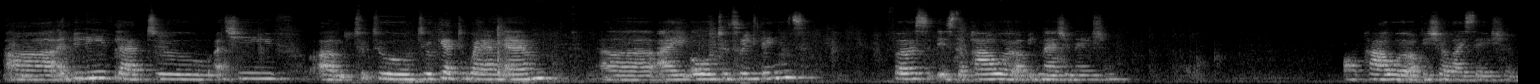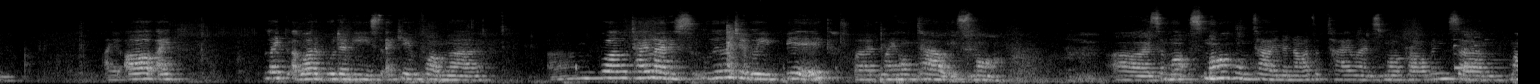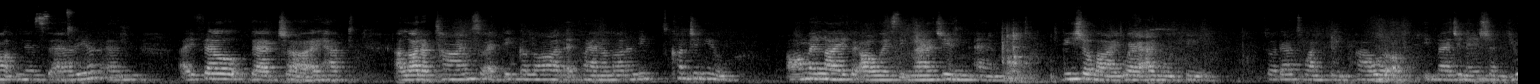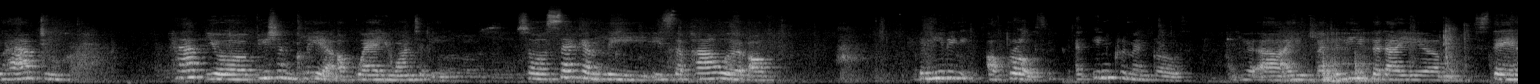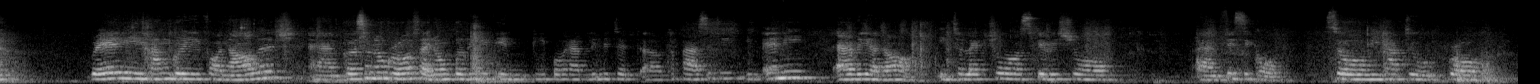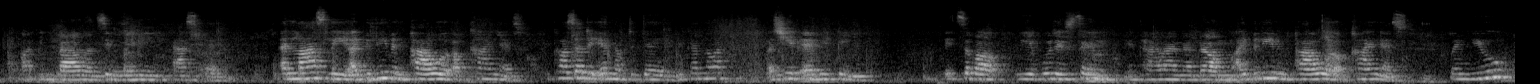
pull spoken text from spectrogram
Uh, I believe that to achieve, um, to, to, to get to where I am, uh, I owe to three things. First is the power of imagination or power of visualization. I, all, I like a lot of Bhutanese, I came from, uh, um, well, Thailand is relatively big, but my hometown is small. Uh, it's a small hometown in the north of Thailand, small province, um, mountainous area, and I felt that uh, I have a lot of time, so I think a lot, I plan a lot, and it continue. All my life, I always imagine and visualize where I would be. So that's one thing, power of imagination. You have to have your vision clear of where you want to be. So secondly is the power of believing of growth and increment growth. Uh, I, I believe that I um, stay very hungry for knowledge and personal growth. I don't believe in people have limited uh, capacity in any area at all, intellectual, spiritual, and physical. So we have to grow uh, imbalance in many aspects. And lastly, I believe in power of kindness because at the end of the day, you cannot achieve everything. It's about we are Buddhist in, in Thailand, and um, I believe in power of kindness. When you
